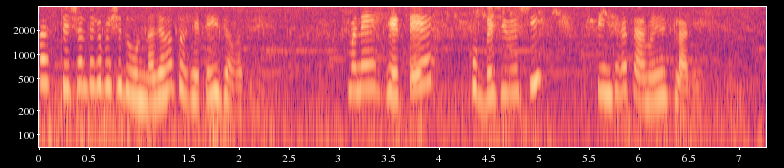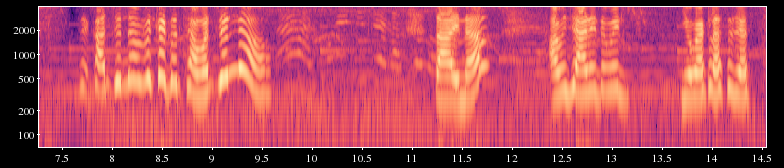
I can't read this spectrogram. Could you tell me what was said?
আর স্টেশন থেকে বেশি দূর না, জানো তো? হেঁটেই যাওয়া যায়। মানে হেঁটে খুব বেশি বেশি তিন থেকে চার মিনিট লাগে। কার জন্য অপেক্ষা করছ? আমার জন্য? তাই না? আমি জানি তুমি যোগা ক্লাসে যাচ্ছ?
